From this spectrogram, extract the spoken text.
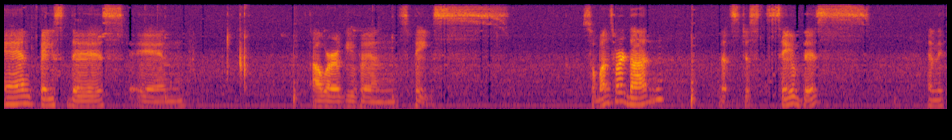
and paste this in our given space. So once we're done let's just save this. And if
